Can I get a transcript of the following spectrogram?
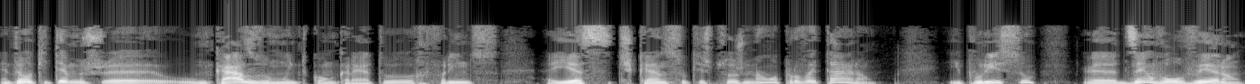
Então aqui temos uh, um caso muito concreto, referindo-se a esse descanso que as pessoas não aproveitaram. E por isso uh, desenvolveram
